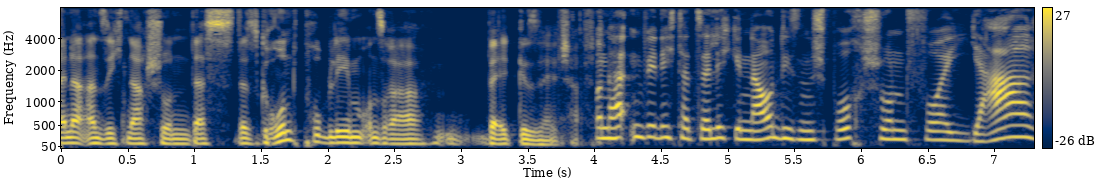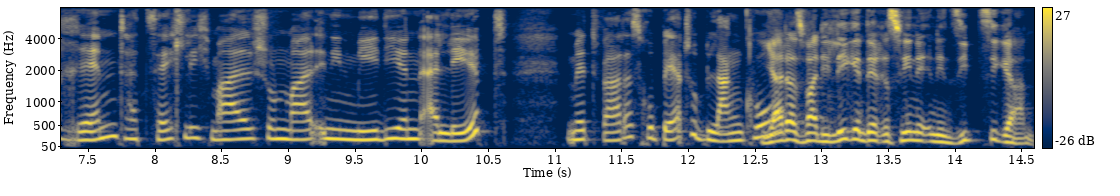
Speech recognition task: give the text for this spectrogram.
meiner Ansicht nach schon das, das Grundproblem unserer Weltgesellschaft. Und hatten wir nicht tatsächlich genau diesen Spruch schon vor Jahren tatsächlich mal schon mal in den Medien erlebt? Mit, war das Roberto Blanco? Ja, das war die legendäre Szene in den 70ern.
